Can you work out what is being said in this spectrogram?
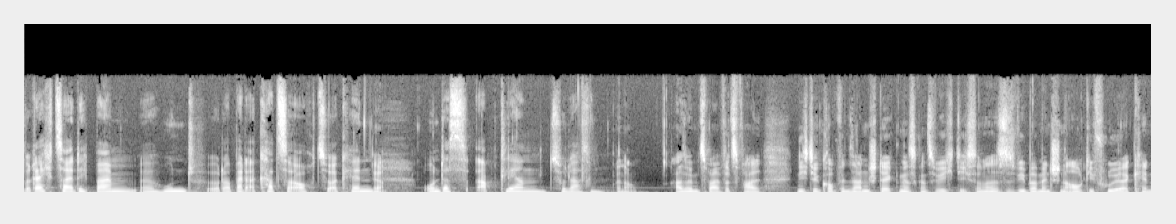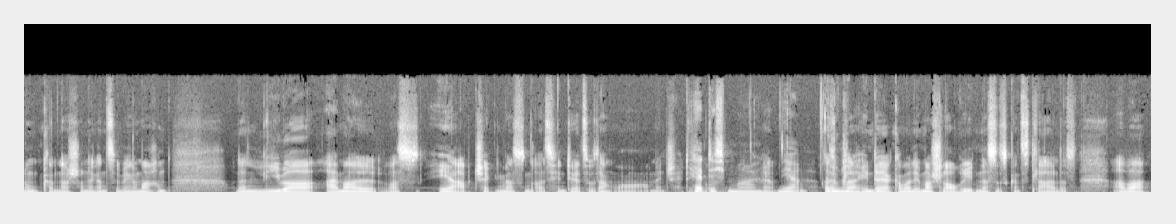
rechtzeitig beim äh, Hund oder bei der Katze auch zu erkennen ja. und das abklären zu lassen. Genau. Also im Zweifelsfall nicht den Kopf in den Sand stecken, das ist ganz wichtig, sondern es ist wie bei Menschen auch, die frühe Erkennung kann da schon eine ganze Menge machen. Und dann lieber einmal was eher abchecken lassen, als hinterher zu sagen, oh Mensch, hätte ich hätte mal. ich mal. Ja. ja also genau. klar, hinterher kann man immer schlau reden, das ist ganz klar. Das, aber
